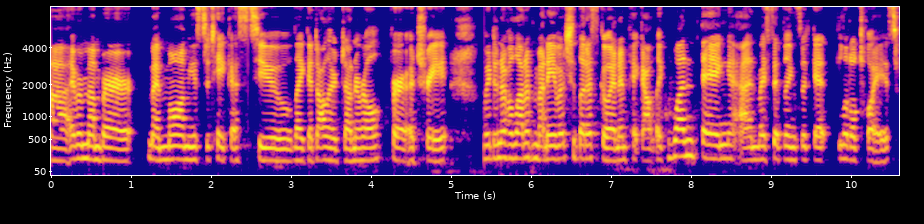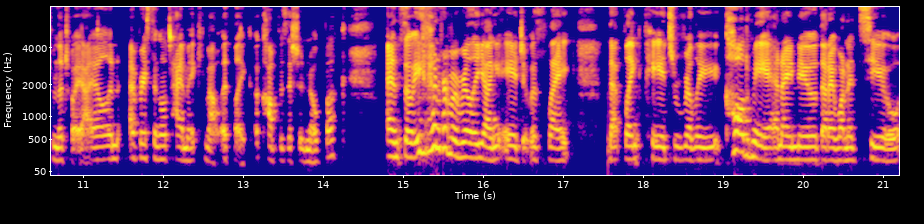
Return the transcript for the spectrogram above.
uh, I remember my mom used to take us to like a Dollar General for a treat. We didn't have a lot of money, but she'd let us go in and pick out like one thing. And my siblings would get little toys from the toy aisle. And every single time I came out with like a composition notebook. And so, even from a really young age, it was like that blank page really called me, and I knew that I wanted to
